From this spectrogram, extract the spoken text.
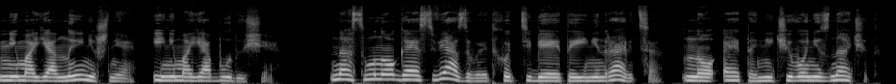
не моя нынешняя и не моя будущая. Нас многое связывает, хоть тебе это и не нравится, но это ничего не значит.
